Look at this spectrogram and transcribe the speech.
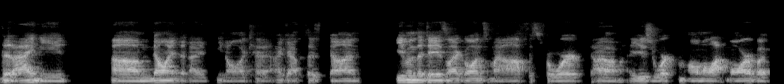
that I need, um, knowing that I, you know, okay, I got this done. Even the days when I go into my office for work, um, I usually work from home a lot more, but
